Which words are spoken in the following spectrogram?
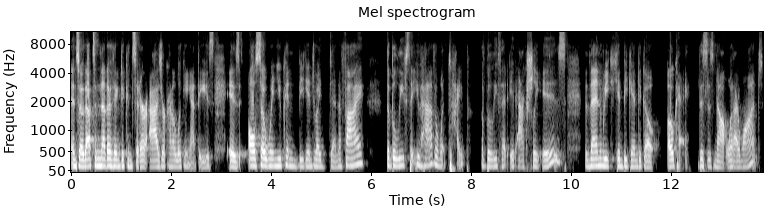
And so that's another thing to consider as you're kind of looking at these is also when you can begin to identify the beliefs that you have and what type of belief that it actually is, then we can begin to go, okay, this is not what I want.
